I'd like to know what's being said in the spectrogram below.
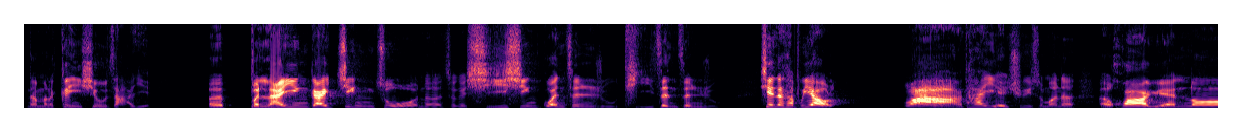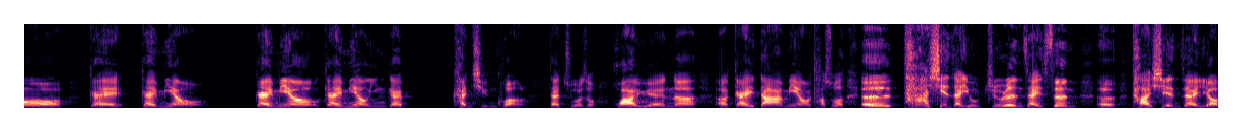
那么呢更修杂业。呃，本来应该静坐呢，这个习心观真如，体证真如。现在他不要了，哇，他也去什么呢？呃，化缘喽，盖盖庙，盖庙，盖庙应该看情况，但主要是化缘呢，啊，盖大庙。他说，呃，他现在有责任在身，呃，他现在要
